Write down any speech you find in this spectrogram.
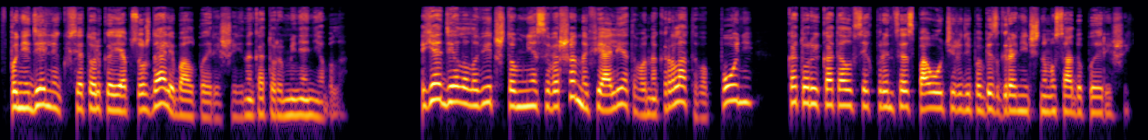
В понедельник все только и обсуждали бал Пэришей, на котором меня не было. Я делала вид, что мне совершенно фиолетово на крылатого пони, который катал всех принцесс по очереди по безграничному саду Пэришей,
